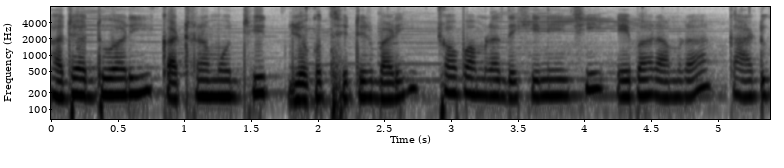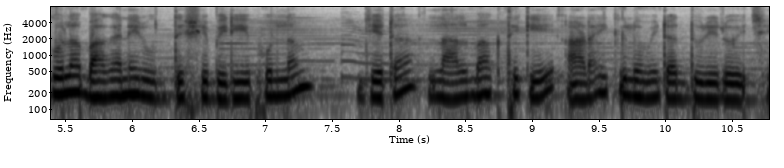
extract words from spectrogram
হাজারদুয়ারি, কাটরা মসজিদ, জগৎ সেটের বাড়ি, সব আমরা দেখে নিয়েছি। এবার আমরা কাঠগোলা বাগানের উদ্দেশ্যে বেরিয়ে পড়লাম, যেটা লালবাগ থেকে আড়াই কিলোমিটার দূরে রয়েছে।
